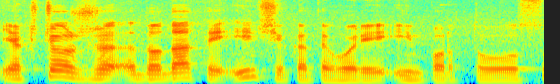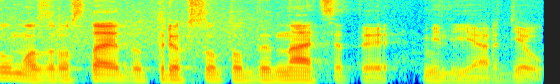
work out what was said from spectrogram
Якщо ж додати інші категорії імпорту, сума зростає до 311 мільярдів.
